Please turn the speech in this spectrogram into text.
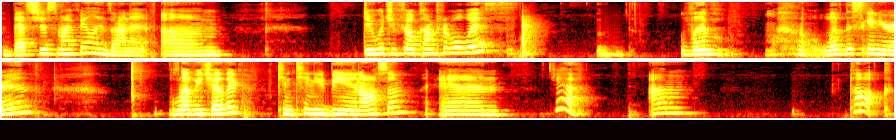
that's just my feelings on it. Um do what you feel comfortable with. Live love the skin you're in. Love each other. Continue being awesome and yeah, I'm talk.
